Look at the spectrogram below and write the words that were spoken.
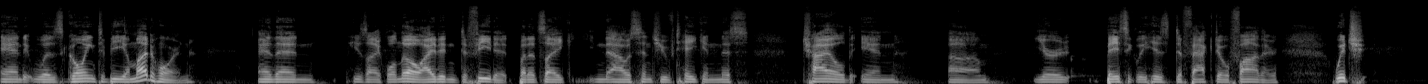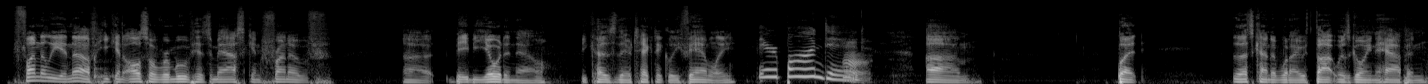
and it was going to be a Mudhorn, and then he's like, well, no, I didn't defeat it, but it's like now since you've taken this child in, um, you're basically his de facto father, which. Funnily enough, he can also remove his mask in front of uh, Baby Yoda now because they're technically family. They're bonded. Um, but that's kind of what I thought was going to happen.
